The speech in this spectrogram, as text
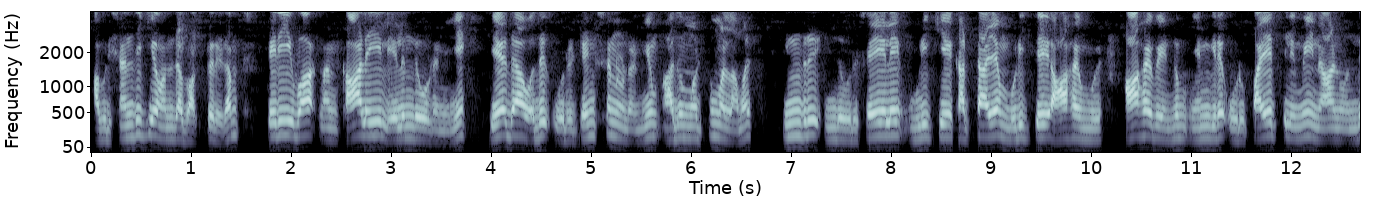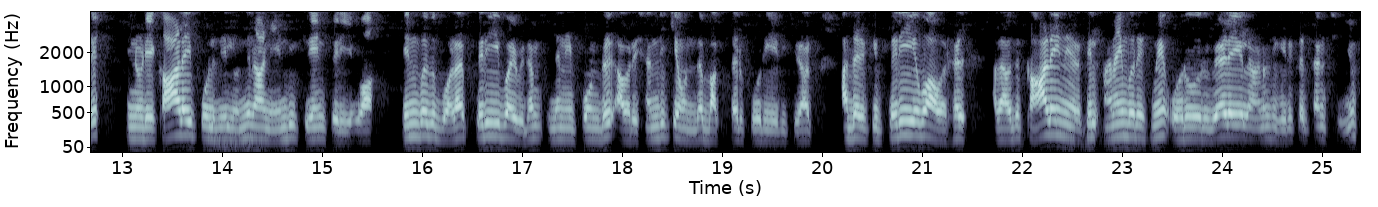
அப்படி சந்திக்க வந்த பக்தரிடம் பெரியவா நான் காலையில் எழுந்த உடனேயே ஏதாவது ஒரு டென்ஷனுடனேயும் அது மட்டுமல்லாமல் இன்று இந்த ஒரு செயலை முடிக்க கட்டாயம் முடித்தே ஆக மு- ஆக வேண்டும் என்கிற ஒரு பயத்திலுமே நான் வந்து என்னுடைய காலை பொழுதில் வந்து நான் எந்திக்கிறேன் பெரியவா. என்பது போல பெரியவாவிடம் இதனை போன்று அவரை சந்திக்க வந்த பக்தர் கூறியிருக்கிறார். அதற்கு பெரியவா அவர்கள் அதாவது காலை நேரத்தில் அனைவருக்குமே ஒரு ஒரு வேலைகளானது இருக்கத்தான் செய்யும்.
